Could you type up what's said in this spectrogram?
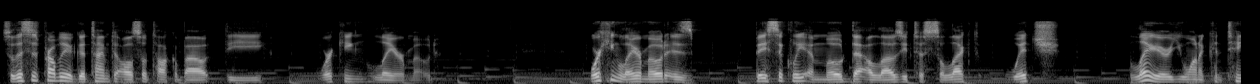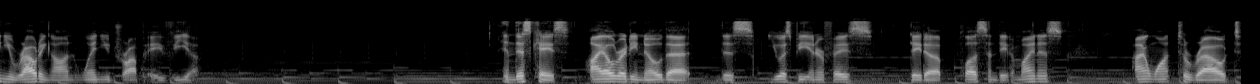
So this is probably a good time to also talk about the working layer mode. Working layer mode is basically a mode that allows you to select which layer you want to continue routing on when you drop a via. In this case, I already know that this USB interface, data plus and data minus, I want to route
